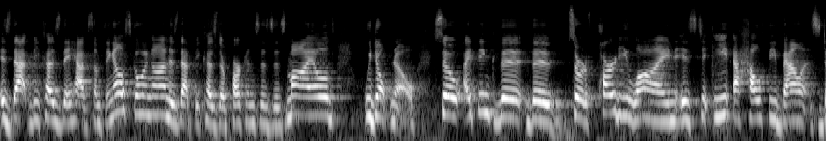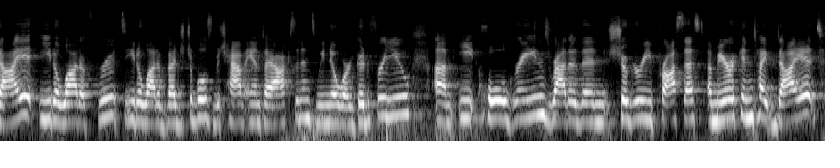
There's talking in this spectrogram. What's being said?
Is that because they have something else going on? Is that because their Parkinson's is mild? We don't know. So I think the, the sort of party line is to eat a healthy, balanced diet, eat a lot of fruits, eat a lot of vegetables, which have antioxidants we know are good for you, um, eat whole grains rather than sugary, processed American type diet.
